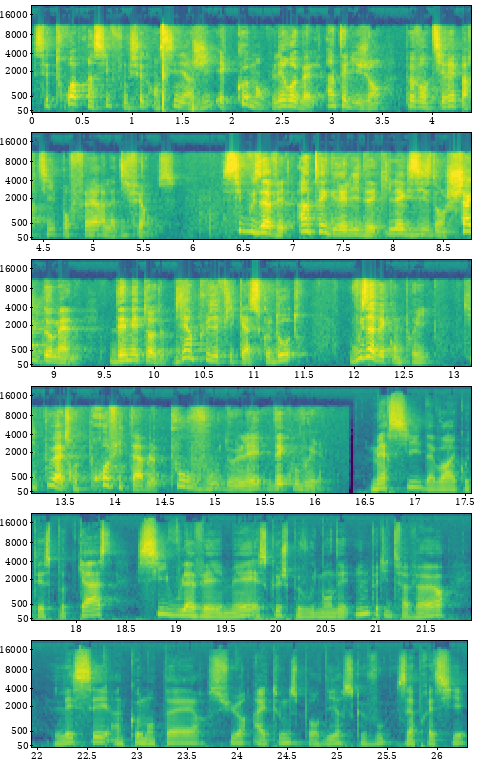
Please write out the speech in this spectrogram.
ces trois principes fonctionnent en synergie et comment les rebelles intelligents peuvent en tirer parti pour faire la différence? Si vous avez intégré l'idée qu'il existe dans chaque domaine des méthodes bien plus efficaces que d'autres, vous avez compris qu'il peut être profitable pour vous de les découvrir. Merci d'avoir écouté ce podcast. Si vous l'avez aimé, est-ce que je peux vous demander une petite faveur? Laissez un commentaire sur iTunes pour dire ce que vous appréciez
